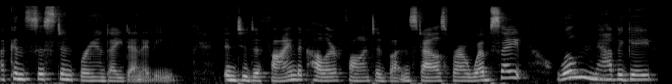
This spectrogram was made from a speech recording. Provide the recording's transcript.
a consistent brand identity. And to define the color, font, and button styles for our website, we'll navigate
